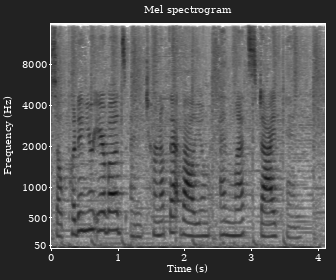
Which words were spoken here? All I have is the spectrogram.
So put in your earbuds and turn up that volume, and let's dive in.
